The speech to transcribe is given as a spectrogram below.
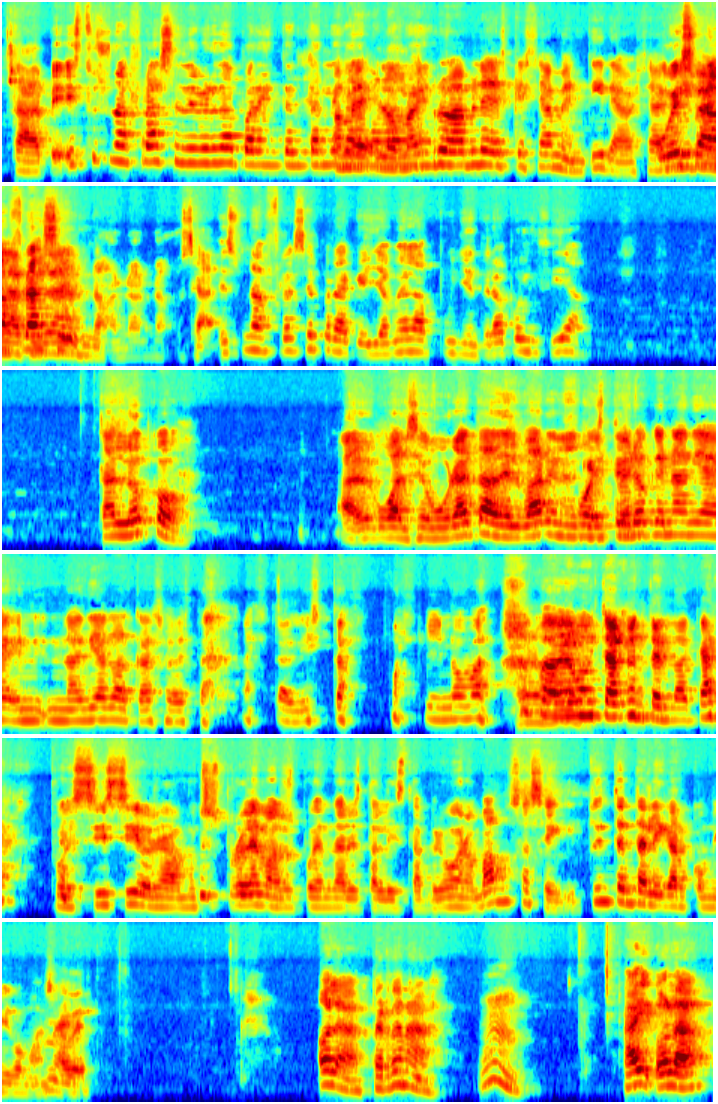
O sea, ¿esto es una frase de verdad para intentar ligar Hombre, lo más probable es que sea mentira. O, sea, ¿O es una la frase? ciudad. No, no, no. O sea, es una frase para que llame a la puñetera policía. ¿Estás loco? Al- O al segurata del bar en el Pues que esté. espero que nadie, nadie haga caso a esta, a esta lista. Porque no va, Bueno, a haber bueno. mucha gente en la cárcel. Pues sí, sí, o sea, muchos problemas os pueden dar esta lista. Pero bueno, vamos a seguir. Tú intenta ligar conmigo más, a ver. Hola, perdona. Mm. Ay, hola.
